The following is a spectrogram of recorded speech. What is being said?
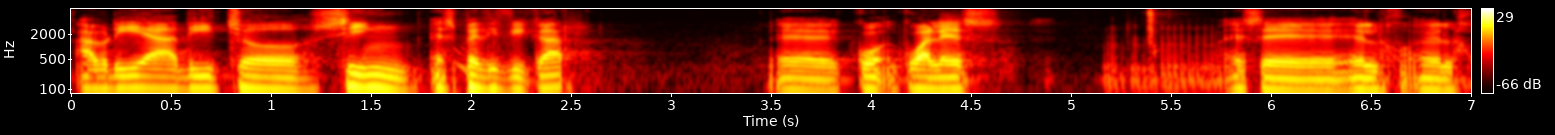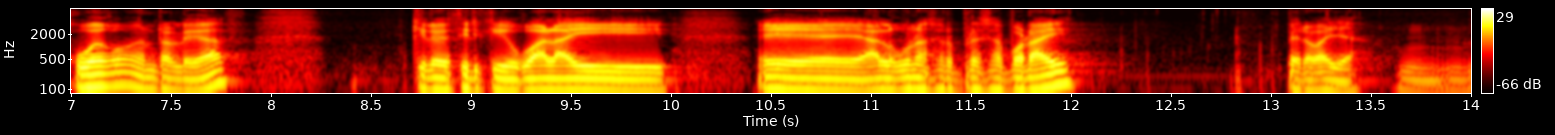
habría dicho sin especificar eh, cuál es ese, el, juego en realidad. Quiero decir que igual hay eh, alguna sorpresa por ahí, pero vaya, mm,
